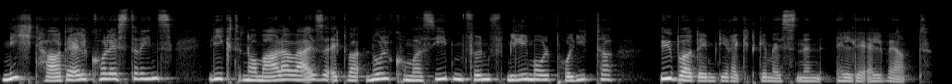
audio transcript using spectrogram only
Nicht-HDL-Cholesterins liegt normalerweise etwa 0,75 Millimol pro Liter über dem direkt gemessenen LDL-Wert.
